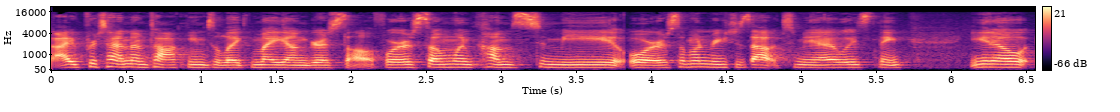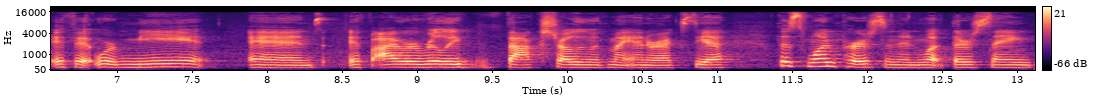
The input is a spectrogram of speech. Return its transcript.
I pretend I'm talking to like my younger self, or someone comes to me or someone reaches out to me, I always think, you know, if it were me and if I were really back struggling with my anorexia, this one person and what they're saying,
